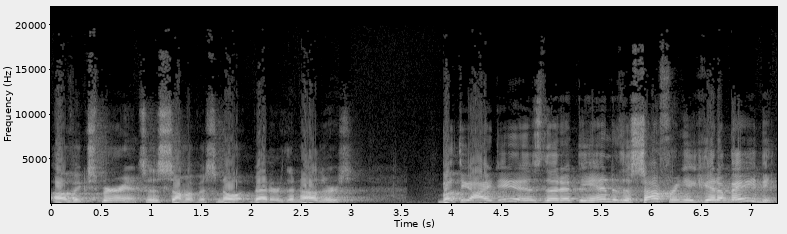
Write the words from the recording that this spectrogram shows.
of experiences. Some of us know it better than others. But the idea is that at the end of the suffering, you get a baby.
